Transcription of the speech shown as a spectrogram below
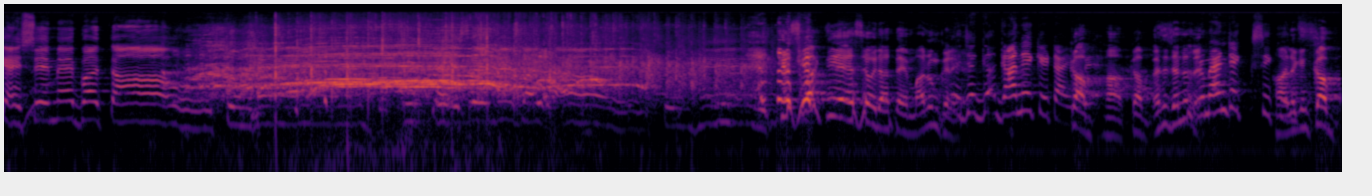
कैसे मैं बताऊँ तुम्हें? कैसे मैं बताऊँ? तुम्हें किस वक्त ये ऐसे हो जाते हैं मालूम करें गाने के टाइम कब हाँ कब ऐसे जनरल है रोमांटिक हाँ लेकिन कब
